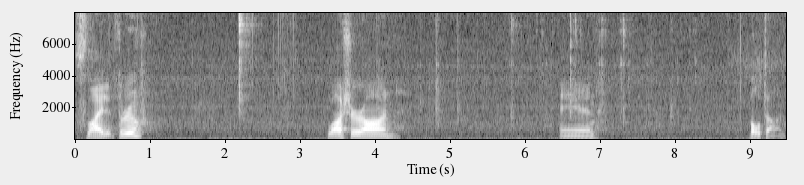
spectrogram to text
Slide it through. Washer on. And bolt on.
